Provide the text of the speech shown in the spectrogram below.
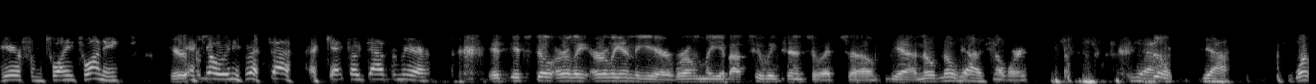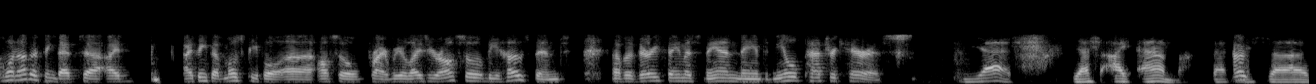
here from 2020. Here, Can't go anywhere down. I can't go down from here. it, it's still early early in the year. We're only about two weeks into it, so yeah, no no Yes. no worries. Yeah, So, yeah. One one other thing that uh, I I think that most people uh, also probably realize you're also the husband of a very famous man named Neil Patrick Harris. Yes, yes, I am. That is uh,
